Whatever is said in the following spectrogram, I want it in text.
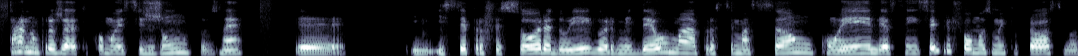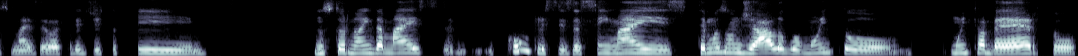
estar num projeto como esse juntos, né? É, e, e, ser professora do Igor me deu uma aproximação com ele, assim, sempre fomos muito próximos, mas eu acredito que nos tornou ainda mais cúmplices, assim, mais temos um diálogo muito muito aberto,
